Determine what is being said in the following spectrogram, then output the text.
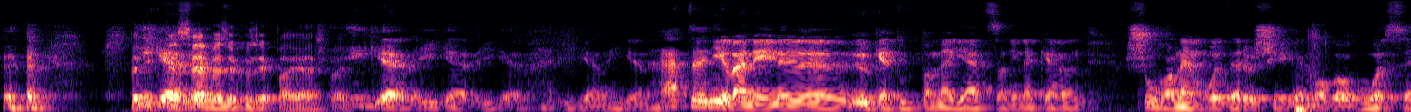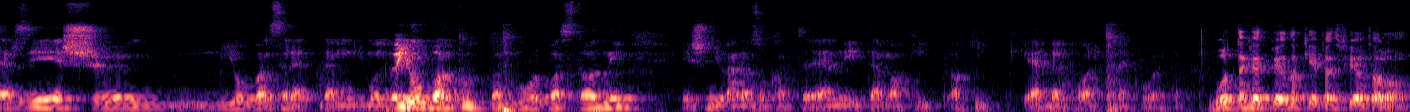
Pedig igen, te szervező középpályás vagy. Igen, igen, igen, igen, igen. Hát nyilván én őket tudtam megjátszani, nekem soha nem volt erősségem maga a gólszerzés, jobban szerettem úgymond, vagy jobban tudtam gólpaszt adni, és nyilván azokat említem, akik, akik ebben partnerek voltak. Volt neked példaképed fiatalon?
